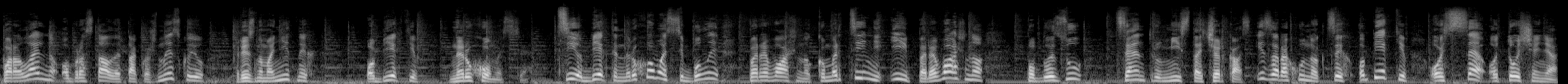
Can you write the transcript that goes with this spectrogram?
паралельно обростали також низкою різноманітних об'єктів нерухомості. Ці об'єкти нерухомості були переважно комерційні і переважно поблизу центру міста Черкас. І за рахунок цих об'єктів, ось це оточення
